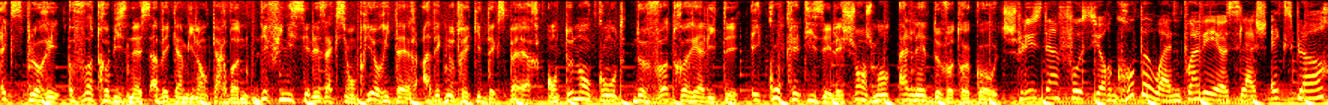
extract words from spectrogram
Explorez votre business avec un bilan carbone. Définissez les actions prioritaires avec notre équipe d'experts en tenant compte de votre réalité et concrétisez les changements à l'aide de votre coach. Plus d'infos sur groupeone.be slash explore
